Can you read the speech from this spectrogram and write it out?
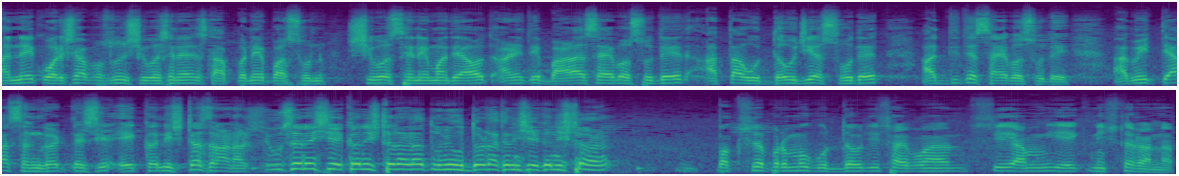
अनेक वर्षापासून शिवसेनेच्या स्थापनेपासून शिवसेनेमध्ये आहोत आणि ते बाळासाहेब असू देत आता उद्धवजी असू देत आदित्य साहेब असू दे आम्ही त्या संघटनेशी एकनिष्ठच राहणार. शिवसेनेशी एकनिष्ठ राहणार तुम्ही उद्धव ठाकरेंशी एकनिष्ठ राहणार? पक्षप्रमुख उद्धवजी साहेबांशी आम्ही एकनिष्ठ राहणार.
